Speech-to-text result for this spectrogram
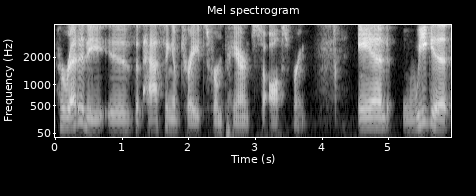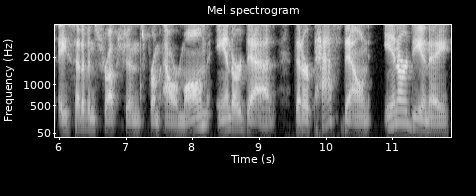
Heredity is the passing of traits from parents to offspring. And we get a set of instructions from our mom and our dad that are passed down in our DNA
